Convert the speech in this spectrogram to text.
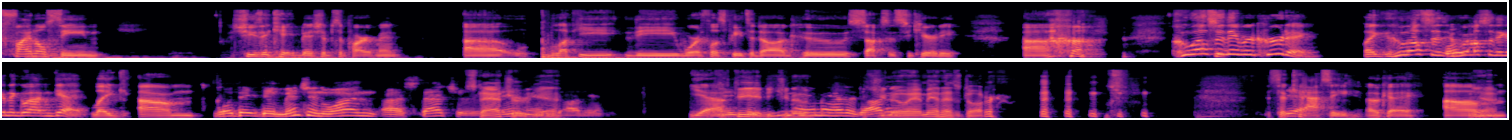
final scene she's at kate bishop's apartment uh lucky the worthless pizza dog who sucks at security uh who else are they recruiting like who else is who else are they going to go out and get like um well, they, they mentioned one uh, stature, Stature, Ant-Man's yeah. daughter. yeah And he's did you "You know- Ant-Man had a Did you know Ant Man has a daughter? so Yeah. cassie okay um Yeah.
